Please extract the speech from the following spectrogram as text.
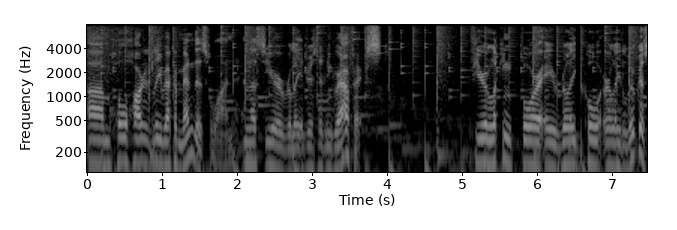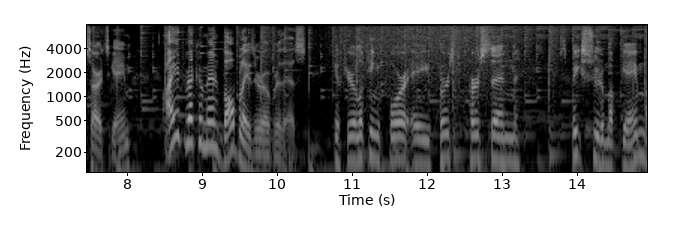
um, wholeheartedly recommend this one, unless you're really interested in graphics. If you're looking for a really cool early LucasArts game, I'd recommend Ballblazer over this. If you're looking for a first-person space shoot 'em up game,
